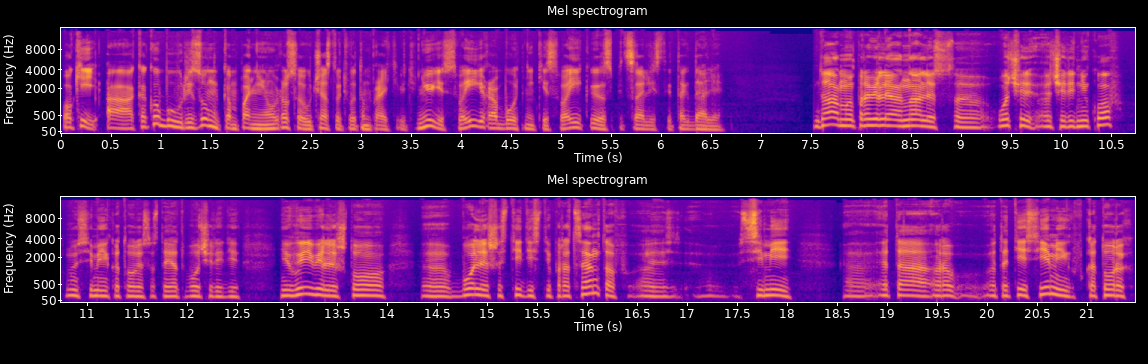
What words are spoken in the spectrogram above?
Окей, а какой был резон компании «Ауроса» участвовать в этом проекте? Ведь у нее есть свои работники, свои э, специалисты и так далее. Да, мы провели анализ э, очередников, ну, семей, которые состоят в очереди, и выявили, что э, более 60% семей это, это те семьи, в которых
